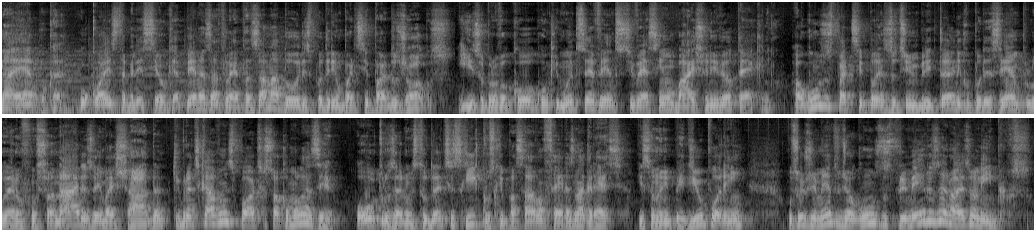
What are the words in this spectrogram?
Na época, o COI estabeleceu que apenas atletas amadores poderiam participar dos jogos, e isso provocou com que muitos eventos tivessem um baixo nível técnico. Alguns dos participantes do time britânico, por exemplo, eram funcionários da embaixada que praticavam esporte só como lazer. Outros eram estudantes ricos que passavam férias na Grécia. Isso não impediu, porém, o surgimento de alguns dos primeiros heróis olímpicos.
